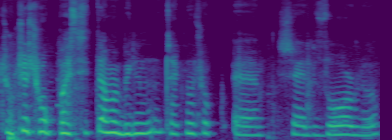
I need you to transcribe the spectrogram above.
Türkçe çok basitti ama bilim teknoloji çok e, şeydi zorlu.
